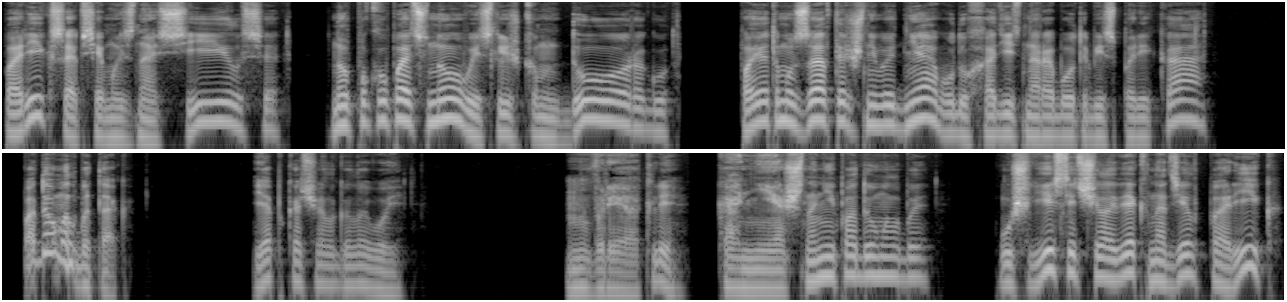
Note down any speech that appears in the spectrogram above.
Парик совсем износился, но покупать новый слишком дорого, поэтому с завтрашнего дня буду ходить на работу без парика. Подумал бы так. Я покачал головой. Вряд ли. Конечно, не подумал бы. Уж если человек надел парик,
